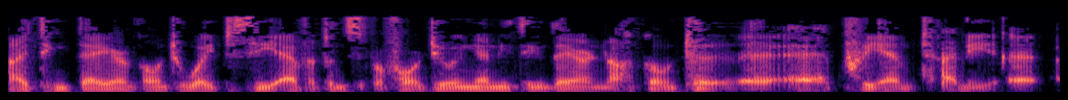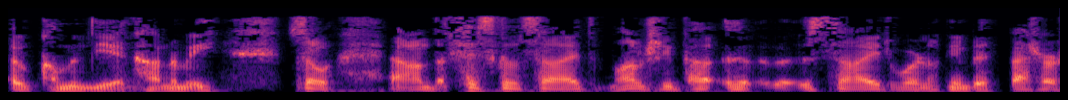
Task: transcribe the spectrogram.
I think they are going to wait to see evidence before doing anything. They are not going to uh, uh preempt any uh, outcome in the economy. So on the fiscal side, the monetary uh, side, we're looking a bit better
